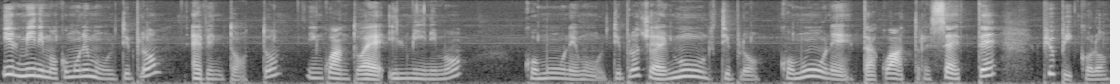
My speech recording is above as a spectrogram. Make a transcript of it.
Il minimo comune multiplo è 28 in quanto è il minimo comune multiplo, cioè il multiplo comune tra 4 e 7 più piccolo.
